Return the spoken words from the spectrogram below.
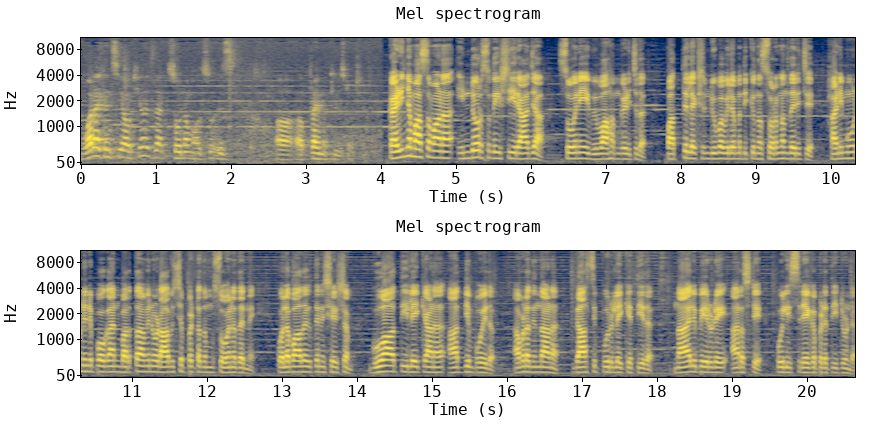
What I can see out here is that Sonam also is a prime accused out here. കഴിഞ്ഞ മാസമാണ് ഇൻഡോർ സ്വദേശി രാജ സോനയെ വിവാഹം കഴിച്ചത്. പത്ത് ലക്ഷം രൂപ വിലമതിക്കുന്ന സ്വർണം ധരിച്ച് ഹണിമൂണിന് പോകാൻ ഭർത്താവിനോട് ആവശ്യപ്പെട്ടതും സോന തന്നെ. കൊലപാതകത്തിന് ശേഷം ഗുവാഹത്തിയിലേക്കാണ് ആദ്യം പോയത്. അവിടെ നിന്നാണ് ഗാസിപ്പൂരിലേക്ക് എത്തിയത്. നാലു പേരുടെ അറസ്റ്റ് പോലീസ് രേഖപ്പെടുത്തിയിട്ടുണ്ട്.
